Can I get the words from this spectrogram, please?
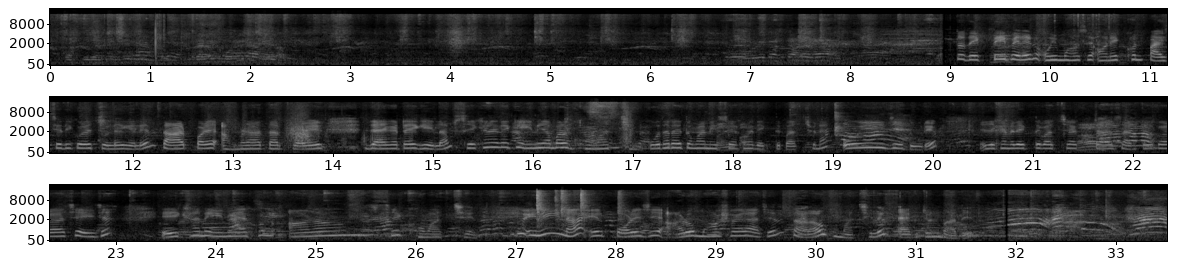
তো দেখতেই পেলেন, ওই মহাশয় অনেকক্ষণ পাইচারি করে চলে গেলেন। তারপরে আমরা তার পরের জায়গাটায় গেলাম। সেখানে দেখে ইনি আবার ঘুমাচ্ছেন। কোথায় তোমরা নিশ্চয়ই এখানে দেখতে পাচ্ছ না? ওই যে দূরে, যেখানে দেখতে পাচ্ছ একটা সার্কেল করা আছে, এই যে। এইখানে ইনি এখন আরামসে ঘুমাচ্ছেন। তো ইনিই না, এর পরে যে আরও মহাশয়রা আছেন, তারাও ঘুমাচ্ছিলেন একজন বাদে। हाँ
